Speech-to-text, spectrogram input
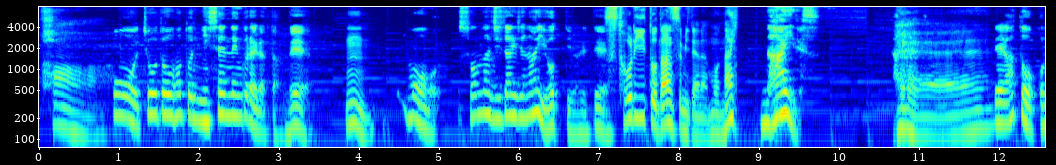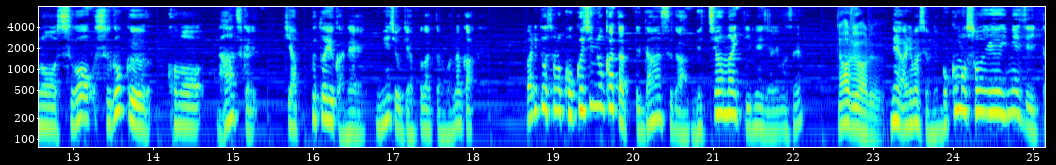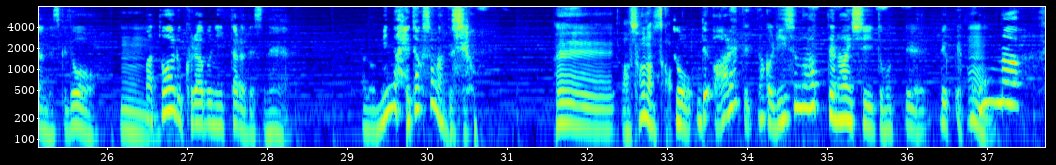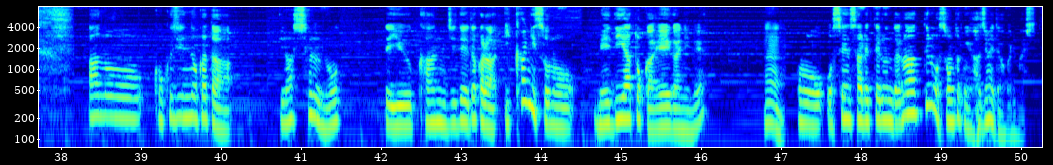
はあ。もうちょうど本当に2000年ぐらいだったんで、うん。もうそんな時代じゃないよって言われて。ストリートダンスみたいなもうない。ないです。へえ。で、あと、この、すご、すごく、この、なんですかね、ギャップというかね、イメージをギャップがあったのが、なんか、割とその黒人の方ってダンスがめっちゃうまいってイメージありません？あるある。ね、ありますよね。僕もそういうイメージで行ったんですけど、うん、まあ、とあるクラブに行ったらですね、あの、みんな下手くそなんですよ。へえ、あ、そうなんですか？そう。で、あれってなんかリズム合ってないし、と思って。で、こんな、あの、黒人の方いらっしゃるのっていう感じで、だから、いかにそのメディアとか映画にね、うん。この汚染されてるんだなっていうのがその時に初めて分かりました。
